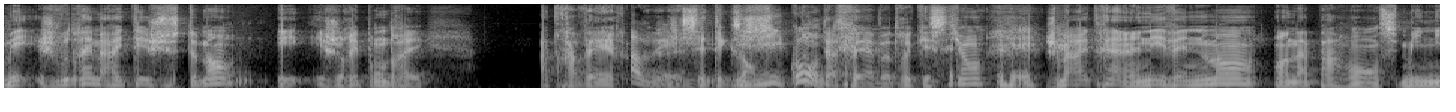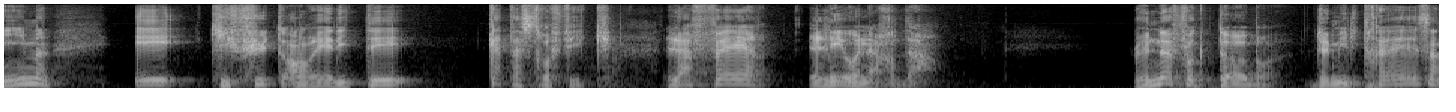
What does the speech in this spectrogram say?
Mais je voudrais m'arrêter justement, et, je répondrai à travers ah, euh, cet exemple tout à fait à votre question. je m'arrêterai à un événement en apparence minime et qui fut en réalité catastrophique. L'affaire Leonarda. Le 9 octobre 2013,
